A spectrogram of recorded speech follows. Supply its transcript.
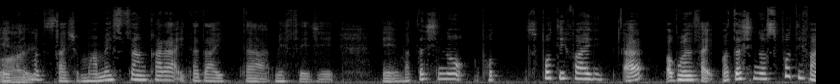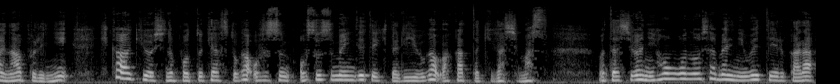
えーとはいまず最初マメスさんからいただいたメッセージ、えー私のポ Spotify ああごめんなさい。私の Spotify のアプリに氷川きよしのポッドキャストがおすすおすすめに出てきた理由が分かった気がします。私は日本語のおしゃべりに飢えているから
